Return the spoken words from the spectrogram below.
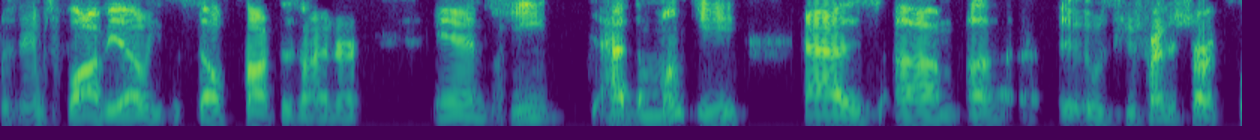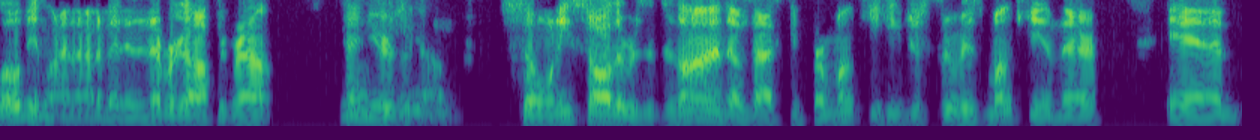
His name's Flavio. He's a self-taught designer, and he had the monkey as um, uh, it was. He was trying to start a clothing line out of it, and it never got off the ground ten years ago. So when he saw there was a design that was asking for a monkey, he just threw his monkey in there, and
